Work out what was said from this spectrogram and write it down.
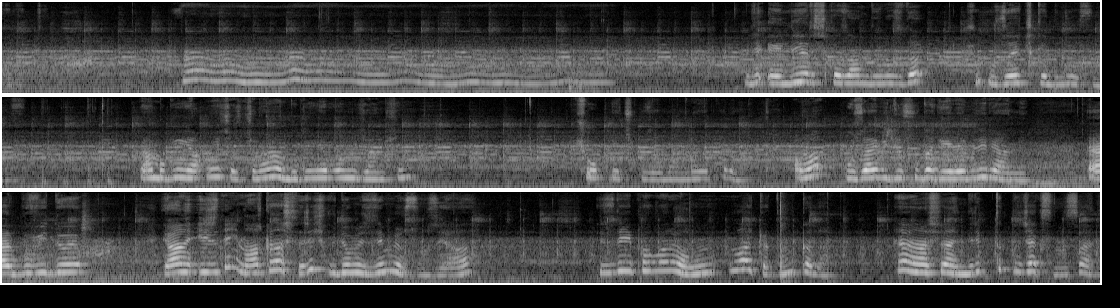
Bir de 50 yarış kazandığınızda şu uzaya çıkabiliyorsunuz. Ben bugün yapmaya çalışacağım ama bugün yapamayacağım için çok geç bir zamanda yaparım. Ama uzay videosu da gelebilir yani. Eğer bu videoyu yani izleyin arkadaşlar hiç videomu izlemiyorsunuz ya. İzleyip abone olun, like atın bu kadar. Hemen aşağı indirip tıklayacaksınız sadece.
